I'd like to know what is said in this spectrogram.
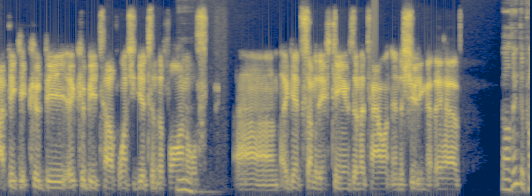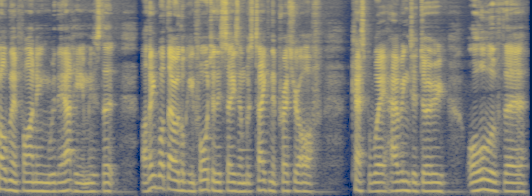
I think it could be it could be tough once you get to the finals um, against some of these teams and the talent and the shooting that they have. Well, I think the problem they're finding without him is that I think what they were looking forward to this season was taking the pressure off Casper Ware having to do all of the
